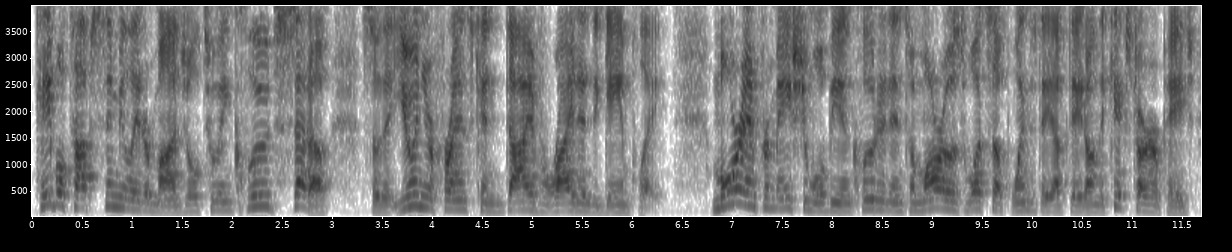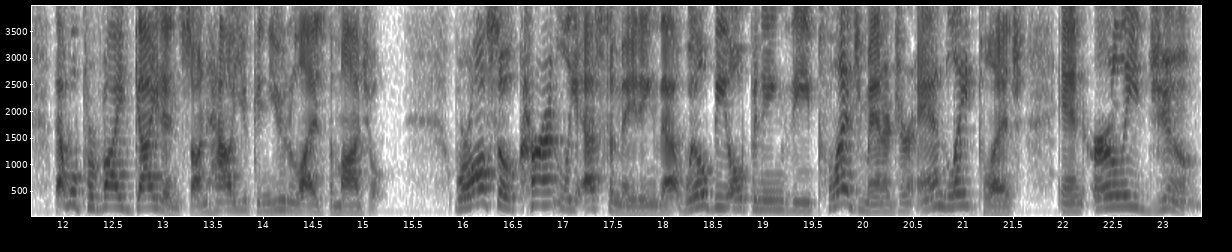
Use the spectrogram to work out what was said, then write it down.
Tabletop Simulator module to include setup so that you and your friends can dive right into gameplay. More information will be included in tomorrow's What's Up Wednesday update on the Kickstarter page that will provide guidance on how you can utilize the module. We're also currently estimating that we'll be opening the Pledge Manager and Late Pledge in early June,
